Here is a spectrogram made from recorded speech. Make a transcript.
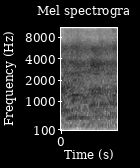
Aí eu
